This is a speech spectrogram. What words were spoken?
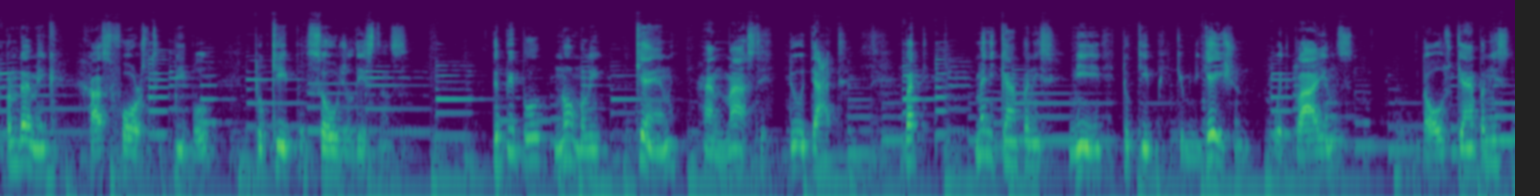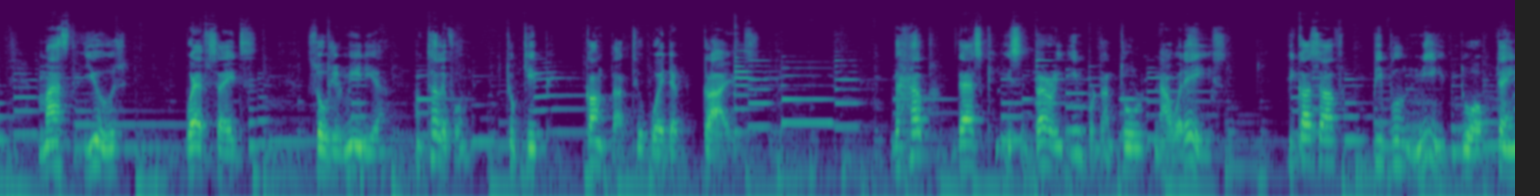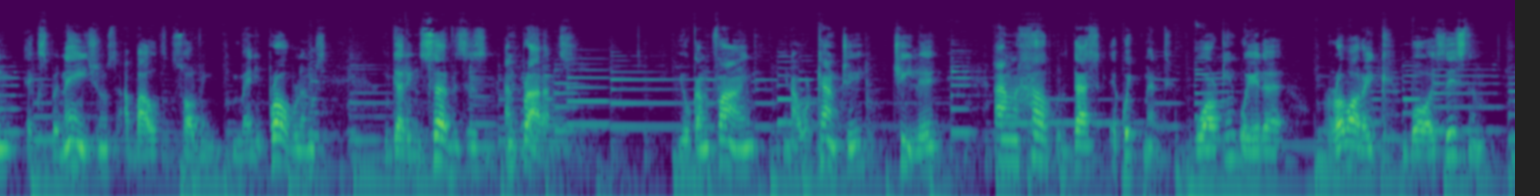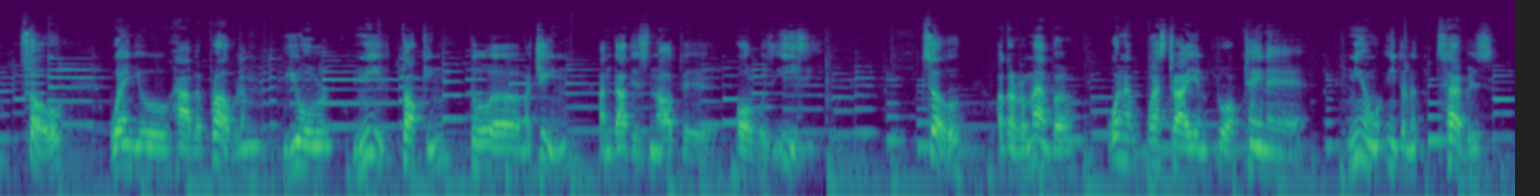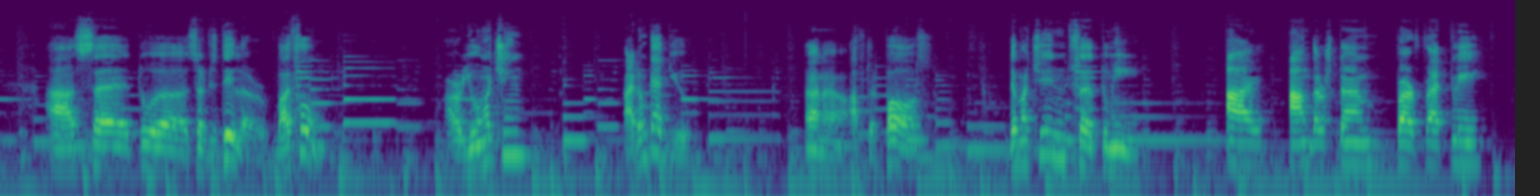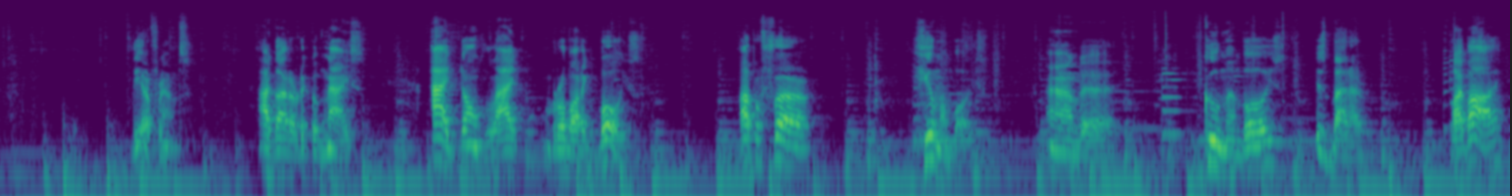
pandemic has forced people to keep social distance. The people normally can and must do that, but many companies need to keep communication with clients. Those companies must use websites, social media, and telephone to keep contact with their clients. The help desk is a very important tool nowadays because of people need to obtain explanations about solving many problems, getting services and products. You can find in our country, Chile, an help desk equipment working with a robotic voice system. So, when you have a problem, you'll need talking to a machine, and that is not uh, always easy. So, I can remember when I was trying to obtain a new internet service as uh, to a service dealer by phone. Are you a machine? I don't get you. And uh, after a pause, the machine said to me, I understand perfectly. Dear friends, I gotta recognize I don't like robotic voice. I prefer human voice. And uh, human voice is better. Bye bye.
